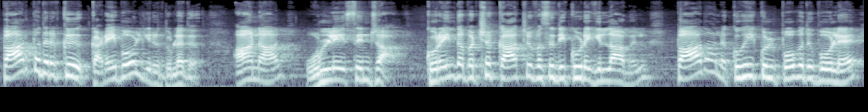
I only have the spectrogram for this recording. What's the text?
பார்ப்பதற்கு கடைபோல் இருந்துள்ளது. ஆனால் உள்ளே சென்றால் குறைந்தபட்ச காற்று வசதி கூட இல்லாமல் பாதாள குகைக்குள் போவது போல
